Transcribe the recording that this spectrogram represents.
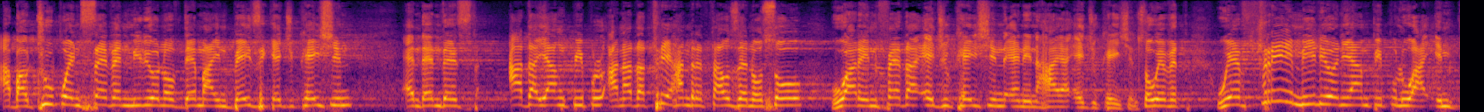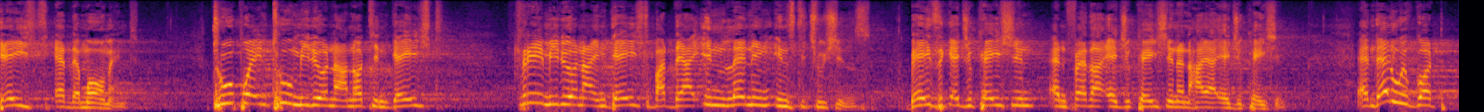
About 2.7 million of them are in basic education. And then there's other young people, another 300,000 or so, who are in further education and in higher education. So we have, we have 3 million young people who are engaged at the moment. 2.2 million are not engaged. 3 million are engaged, but they are in learning institutions basic education and further education and higher education. And then we've got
